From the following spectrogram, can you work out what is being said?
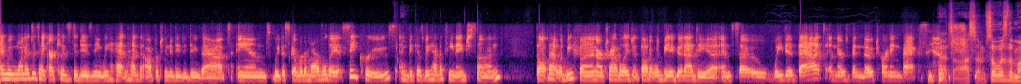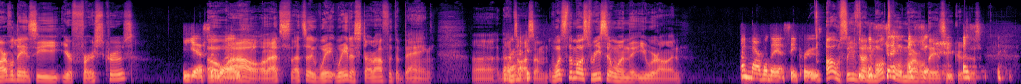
And we wanted to take our kids to Disney. We hadn't had the opportunity to do that. And we discovered a Marvel Day at Sea cruise. And because we have a teenage son, thought that would be fun. Our travel agent thought it would be a good idea. And so we did that. And there's been no turning back since. That's awesome. So was the Marvel Day at Sea your first cruise? yes, it Oh was. wow! Oh, that's that's a way way to start off with a bang. Uh, that's Right. awesome. What's the most recent one that you were on? A Marvel Day at Sea cruise. Oh, so you've done multiple Marvel Day at Sea cruises.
